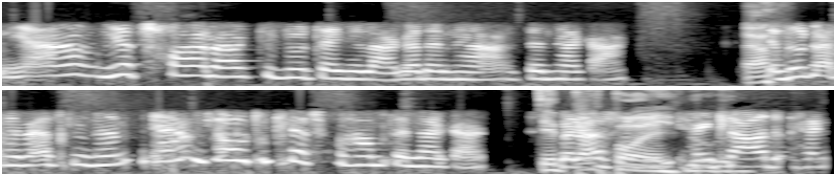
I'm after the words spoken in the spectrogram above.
ja, jeg tror nok, det blev Daniel Akker den her, den her gang. Ja. Jeg ved godt, han er sådan, han, ja, jo, du bliver sgu ham den her gang. Det er men også boy. fordi, han klarede, det- han,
